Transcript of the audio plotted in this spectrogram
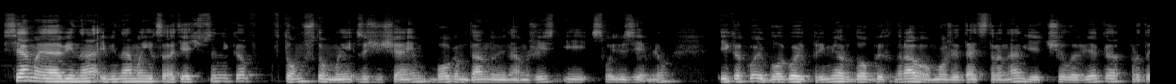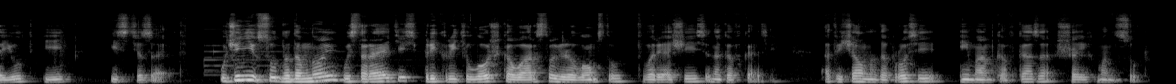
Вся моя вина и вина моих соотечественников в том, что мы защищаем Богом данную нам жизнь и свою землю. И какой благой пример добрых нравов может дать страна, где человека продают и истязают. Учинив суд надо мной, вы стараетесь прикрыть ложь, коварство, вероломство, творящееся на Кавказе. Отвечал на допросе имам Кавказа шейх Мансур.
